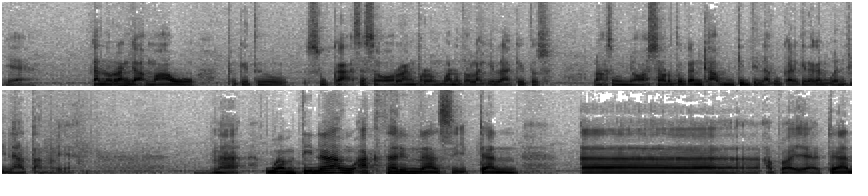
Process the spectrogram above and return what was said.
ya Kan orang nggak mau begitu suka seseorang perempuan atau laki-laki terus langsung nyosor itu kan nggak mungkin dilakukan. Kita kan bukan binatang ya. Nah, wamtina'u aktsarin nasi dan uh, apa ya? Dan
